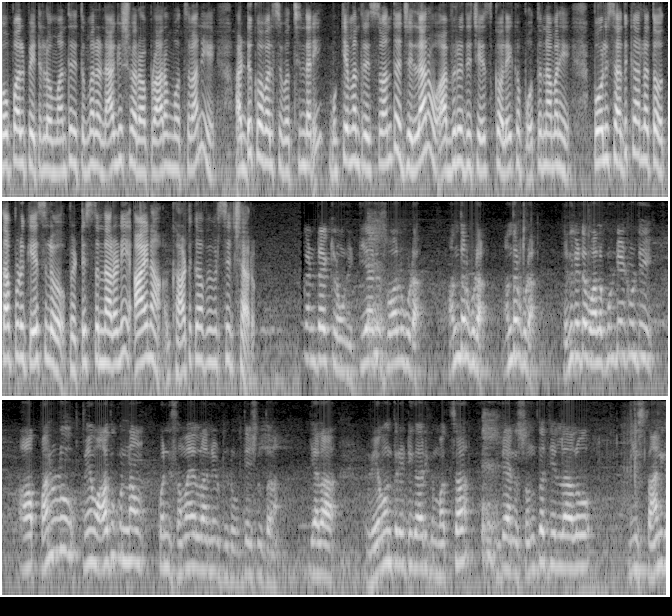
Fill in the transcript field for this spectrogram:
గోపాల్పేటలో మంత్రి తుమ్మల నాగేశ్వరరావు ప్రారంభోత్సవాన్ని అడ్డుకోవాల్సి వచ్చిందని ముఖ్యమంత్రి స్వంత జిల్లాను అభివృద్ధి చేసుకోలేకపోతున్నామని పోలీసు అధికారులతో తప్పుడు కేసులు పెట్టిస్తున్నారని ఆయన ఘాటుగా విమర్శించారు. కంటాక్ట్లో ఉండి టీఆర్ఎస్ వాళ్ళు కూడా అందరు కూడా అందరు కూడా. ఎందుకంటే వాళ్ళకు ఉండేటువంటి ఆ పనులు మేము ఆదుకున్నాం కొన్ని సమయాల్లో అనేటువంటి ఉద్దేశంతో ఇలా రేవంత్ రెడ్డి గారికి మచ్చ అంటే ఆయన సొంత జిల్లాలో ఈ స్థానిక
